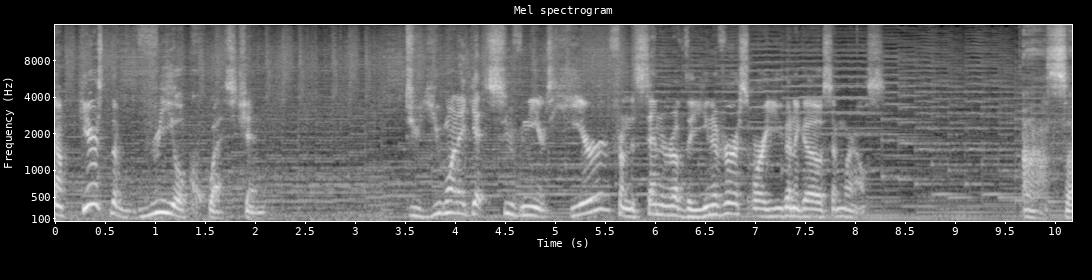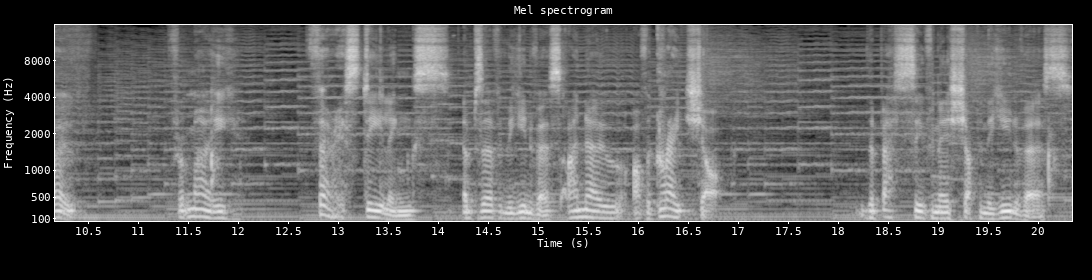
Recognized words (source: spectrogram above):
Now, here's the real question. Do you want to get souvenirs here from the center of the universe, or are you going to go somewhere else? Ah, so, from my various dealings observing the universe, I know of a great shop. The best souvenir shop in the universe.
